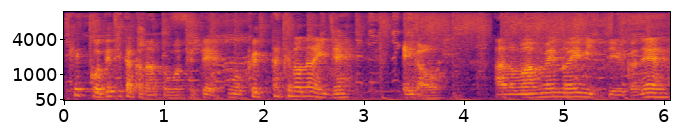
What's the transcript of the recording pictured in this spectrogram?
結構出てたかなと思っててもう屈託のないね笑顔。あの満面の笑みっていうかね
